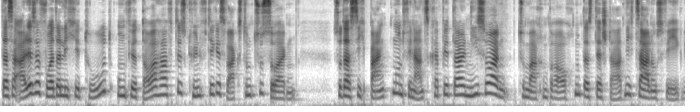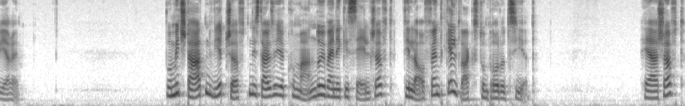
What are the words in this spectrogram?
dass er alles Erforderliche tut, um für dauerhaftes künftiges Wachstum zu sorgen – sodass sich Banken und Finanzkapital nie Sorgen zu machen brauchen, dass der Staat nicht zahlungsfähig wäre. Womit Staaten wirtschaften, ist also ihr Kommando über eine Gesellschaft, die laufend Geldwachstum produziert. Herrschaft,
